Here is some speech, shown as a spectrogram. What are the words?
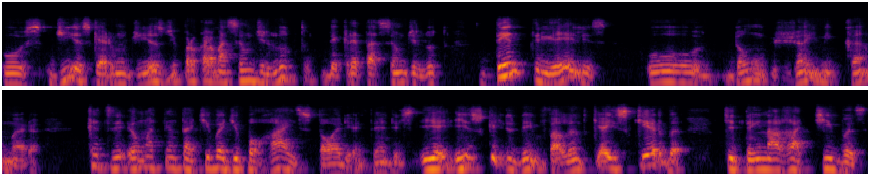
os dias que eram dias de proclamação de luto, decretação de luto. Dentre eles, o Dom Jaime Câmara. Quer dizer, é uma tentativa de borrar a história, entende? E é isso que eles vêm falando, que é a esquerda que tem narrativas,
